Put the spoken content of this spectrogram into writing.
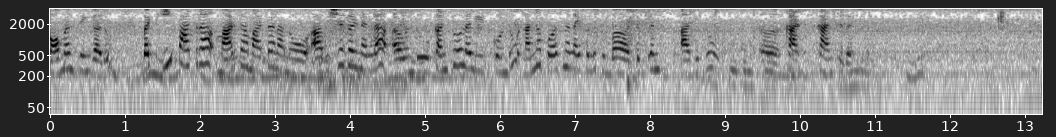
ಕಾಮನ್ ಥಿಂಗ್ ಅದು. ಬಟ್ ಈ ಪಾತ್ರ ಮಾಡ್ತಾ ಮಾಡ್ತಾ ನಾನು ಆ ವಿಷಯಗಳನ್ನೆಲ್ಲ ಒಂದು ಕಂಟ್ರೋಲ್ ಅಲ್ಲಿ ಇಟ್ಕೊಂಡು ನನ್ನ ಪರ್ಸನಲ್ ಲೈಫಲ್ಲೂ ತುಂಬಾ ಡಿಫ್ರೆನ್ಸ್ ಆಗಿದ್ದು ಕಾಣಿಸಿದೆ ಅಷ್ಟೇ ಮತ್ತೆ ಪಾತ್ರದ ಹೆಸರು ಹೇಗೆ ಅನ್ನಿಸ್ತು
